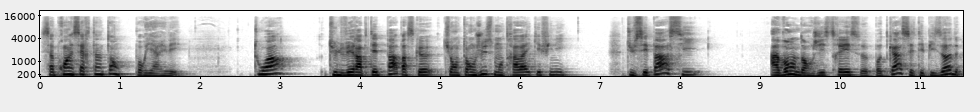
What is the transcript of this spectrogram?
Ça prend un certain temps pour y arriver. Toi, tu le verras peut-être pas parce que tu entends juste mon travail qui est fini. Tu sais pas si, avant d'enregistrer ce podcast, cet épisode,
